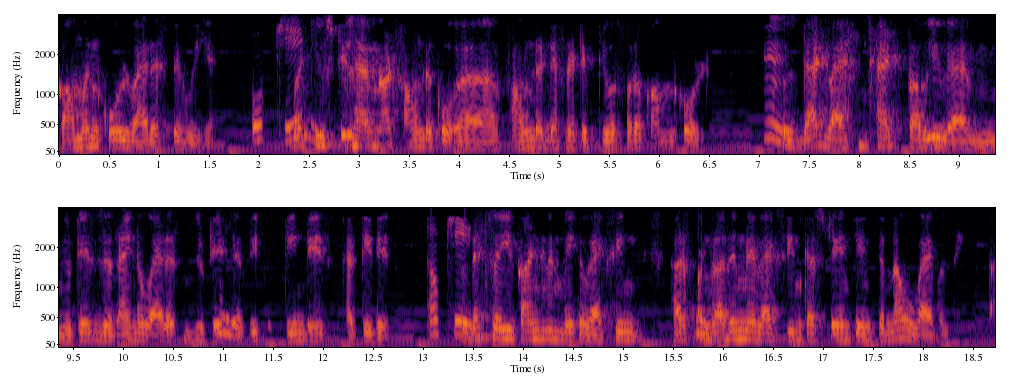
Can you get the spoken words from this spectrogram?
common cold virus पे हुई है। Okay but you still have not found found a definitive cure for a common cold that probably mutate जो राइनो वायरस म्यूटेट जर the fifteen days thirty days so you can't make a vaccine हर hmm. पंद्रह दिन में वैक्सीन का स्ट्रेन चेंज करना वो वायबल नहीं होता।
